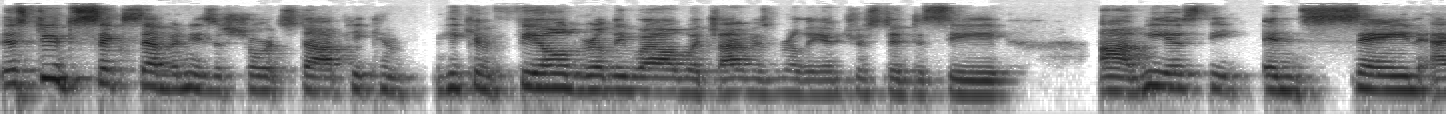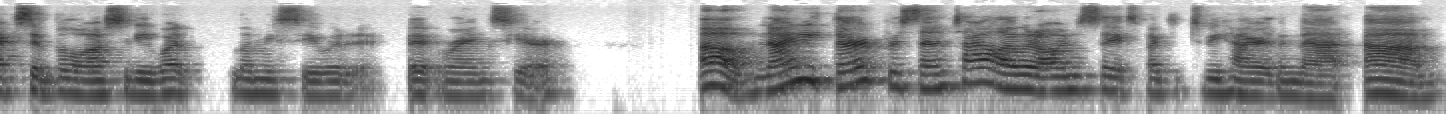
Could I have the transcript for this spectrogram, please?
This dude's six seven. He's a shortstop. He can he can field really well, which I was really interested to see. Um, he has the insane exit velocity. What? Let me see what it, it ranks here. Oh, 93rd percentile. I would honestly expect it to be higher than that. Um,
